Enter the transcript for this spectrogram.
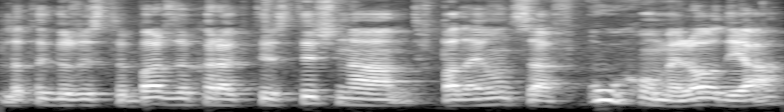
dlatego że jest to bardzo charakterystyczna, wpadająca w ucho melodia.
